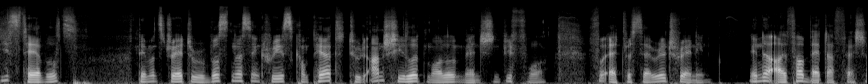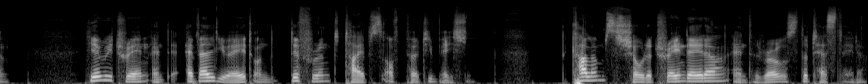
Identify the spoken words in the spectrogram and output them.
These tables demonstrate the robustness increase compared to the unshielded model mentioned before for adversarial training in the alpha-beta fashion. Here we train and evaluate on different types of perturbation. The columns show the train data and the rows the test data.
